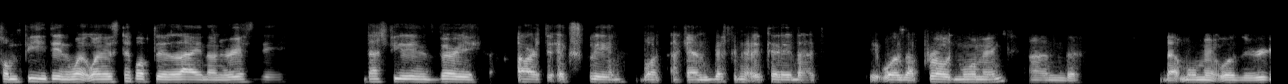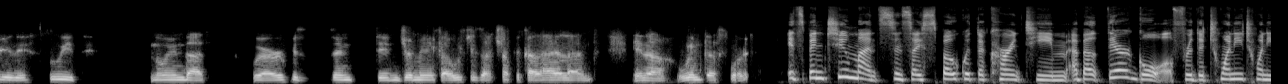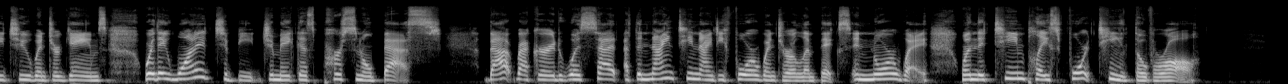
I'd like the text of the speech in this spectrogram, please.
competing when when you step up to the line on race day, that feeling is very hard to explain. But I can definitely tell you that it was a proud moment, and that moment was really sweet, knowing that we are representing Jamaica, which is a tropical island in a winter sport. It's been two months since I spoke with the current team about their goal for the 2022 Winter Games, where they wanted to beat Jamaica's personal best. That record was set at the 1994 Winter Olympics in Norway when the team placed 14th overall.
